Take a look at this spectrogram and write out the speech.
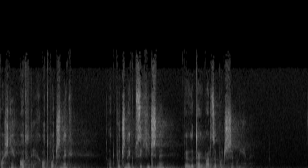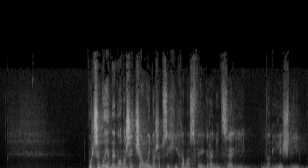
właśnie oddech, odpoczynek, odpoczynek psychiczny, którego tak bardzo potrzebujemy. Potrzebujemy, bo nasze ciało i nasza psychika ma swoje granice i, no i jeśli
